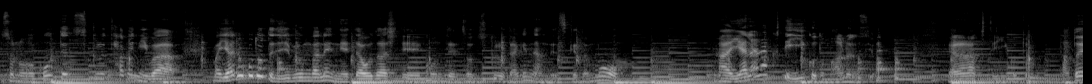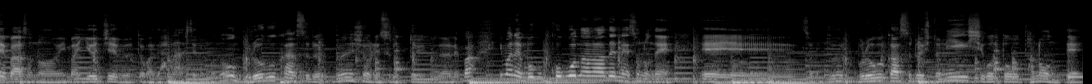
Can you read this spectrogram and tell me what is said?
そのコンテンツ作るためには、まあ、やることって自分がね、ネタを出してコンテンツを作るだけなんですけども、まあ、やらなくていいこともあるんですよ。やらなくていいこと。例えばその今 YouTube とかで話してるものをブログ化する文章にするというのであれば今ね僕ここならでねそのね、えー、そのブログ化する人に仕事を頼んで、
